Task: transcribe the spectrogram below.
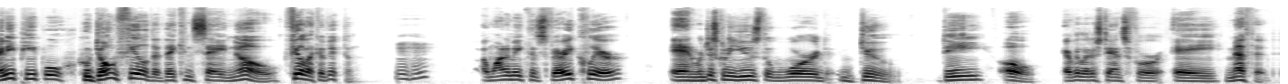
Many people who don't feel that they can say no feel like a victim. Mm-hmm. I want to make this very clear, and we're just going to use the word do. D O. Every letter stands for a method.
